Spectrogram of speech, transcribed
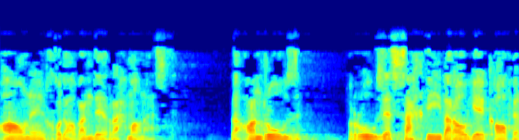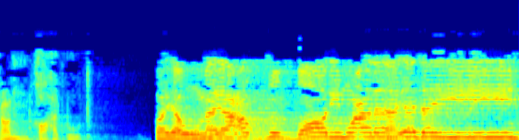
آن خداوند رحمان است و آن روز روز سختی برای کافران خواهد بود. و یوم یعض الظالم على یدیه.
